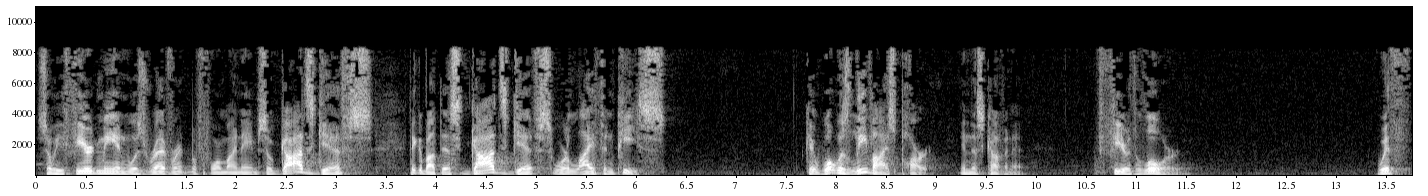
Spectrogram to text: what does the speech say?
So he feared me and was reverent before my name. So God's gifts, think about this, God's gifts were life and peace. Okay, what was Levi's part in this covenant? fear the Lord. With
